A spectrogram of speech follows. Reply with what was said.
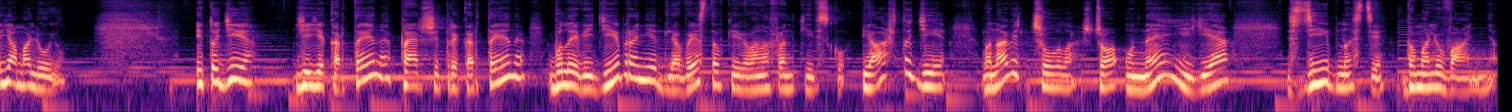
я малюю. І тоді її картини, перші три картини, були відібрані для виставки в Івано-Франківську. І аж тоді вона відчула, що у неї є здібності до малювання.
